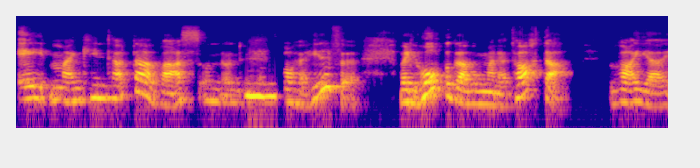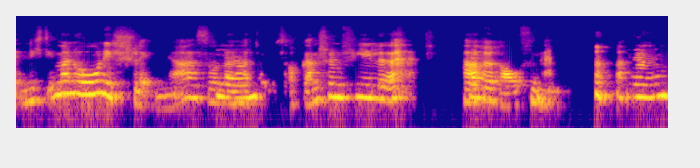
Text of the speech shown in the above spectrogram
ey, mein Kind hat da was und, und mhm. braucht ja Hilfe. Weil die Hochbegabung meiner Tochter war ja nicht immer nur Honigschlecken, ja, sondern ja. hatte auch ganz schön viele Haare ja. raufen. Ja.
